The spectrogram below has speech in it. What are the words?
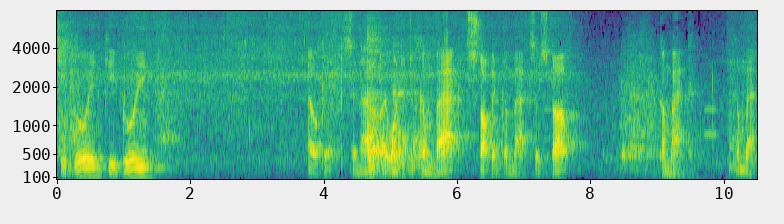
Keep going, keep going. Okay, so now I want it to come back, stop and come back. So stop, come back, come back.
